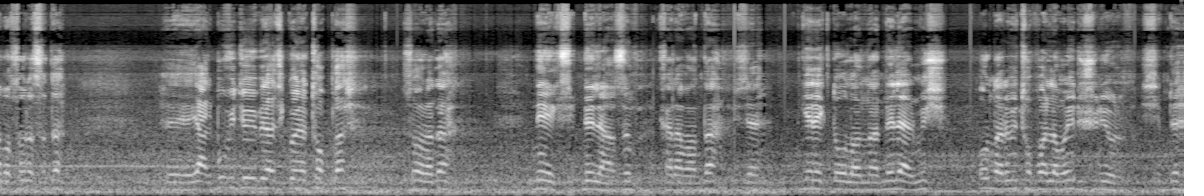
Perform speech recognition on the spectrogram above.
Ama sonrasında e, yani bu videoyu birazcık böyle toplar. Sonra da ne eksik ne lazım karavanda bize gerekli olanlar nelermiş onları bir toparlamayı düşünüyorum. Şimdi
